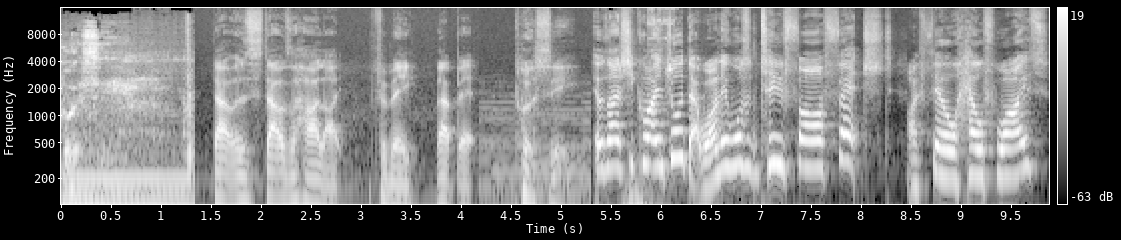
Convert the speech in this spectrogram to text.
Pussy. That was that was a highlight for me. That bit. Pussy. It was actually quite enjoyed that one. It wasn't too far fetched. I feel health wise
